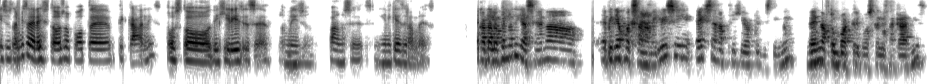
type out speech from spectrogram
ίσως να μην σε αρέσει τόσο, οπότε τι κάνεις, πώς το διαχειρίζεσαι, νομίζω, πάνω σε γενικές γραμμές; Καταλαβαίνω ότι για σένα, επειδή έχουμε ξαναμιλήσει, έχεις ένα πτυχίο αυτή τη στιγμή. Δεν είναι αυτό που ακριβώς θέλεις να κάνεις.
